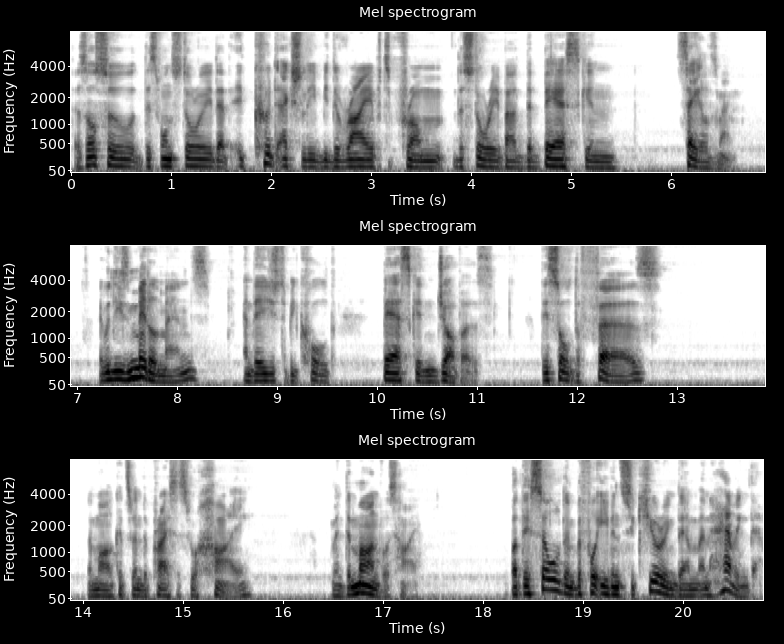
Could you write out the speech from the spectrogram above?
there's also this one story that it could actually be derived from the story about the bearskin salesman. There were these middlemen, and they used to be called bearskin jobbers. They sold the furs, the markets when the prices were high, when demand was high. But they sold them before even securing them and having them.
